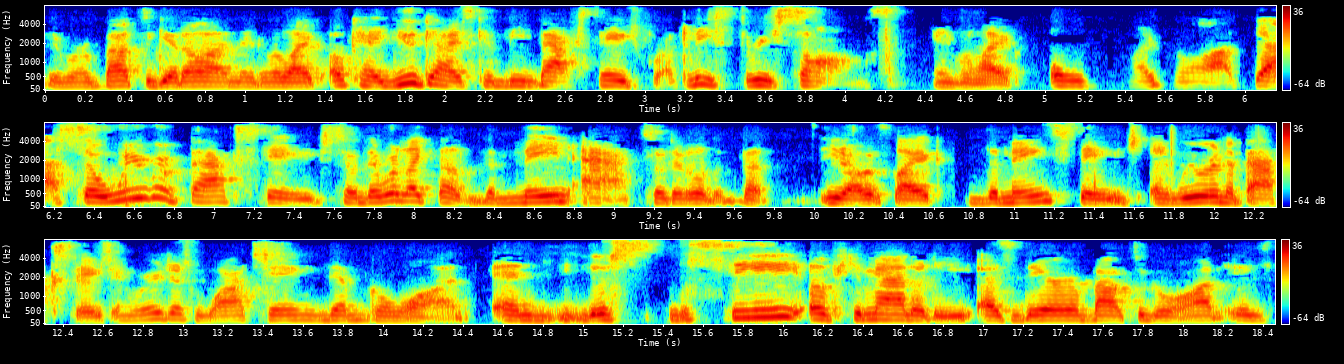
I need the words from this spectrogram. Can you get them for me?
they were about to get on and were like, okay, you guys can be backstage for at least three songs. And we're like, oh my God. Yeah. So we were backstage. So they were like the, the main act. So they were the, you know, it's like the main stage and we were in the backstage and we were just watching them go on. And this, the sea of humanity as they're about to go on is,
